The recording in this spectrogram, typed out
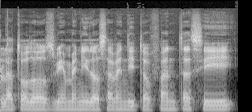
Hola a todos, bienvenidos a Bendito Fantasy.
